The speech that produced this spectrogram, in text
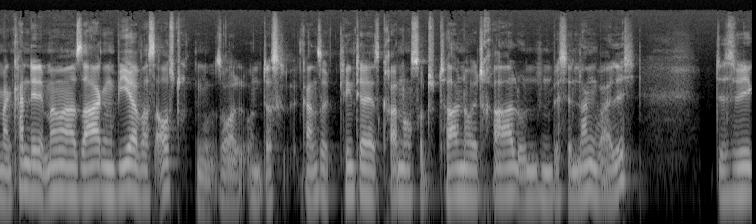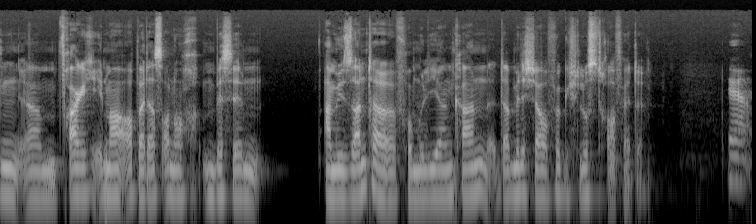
Man kann dem immer mal sagen, wie er was ausdrücken soll. Und das Ganze klingt ja jetzt gerade noch so total neutral und ein bisschen langweilig. Deswegen ähm, frage ich ihn mal, ob er das auch noch ein bisschen amüsanter formulieren kann, damit ich da auch wirklich Lust drauf hätte. Ja.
